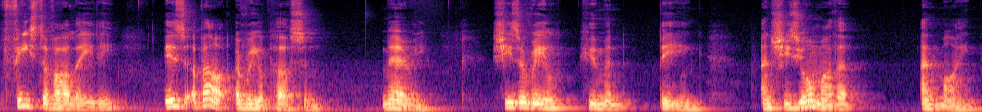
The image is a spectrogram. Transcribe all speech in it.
feast of Our Lady is about a real person, Mary. She's a real human being, and she's your mother and mine.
